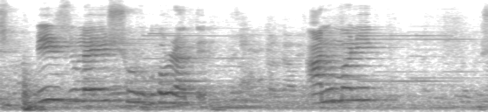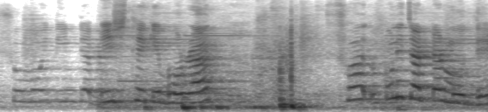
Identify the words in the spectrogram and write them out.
বিশ জুলাইয়ের শুরু ভোর রাতে। আনুমানিক সময় তিনটা বিশ থেকে ভোর রাত পৌনে চারটার মধ্যে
